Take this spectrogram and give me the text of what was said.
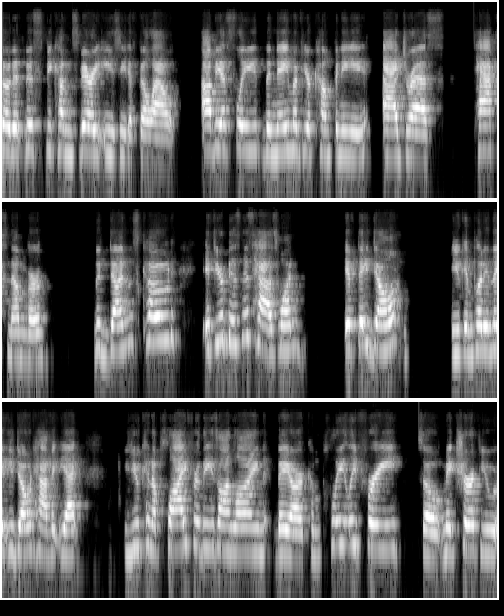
so that this becomes very easy to fill out. Obviously, the name of your company, address, tax number, the DUNS code, if your business has one, if they don't, you can put in that you don't have it yet. You can apply for these online. They are completely free. So make sure if you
